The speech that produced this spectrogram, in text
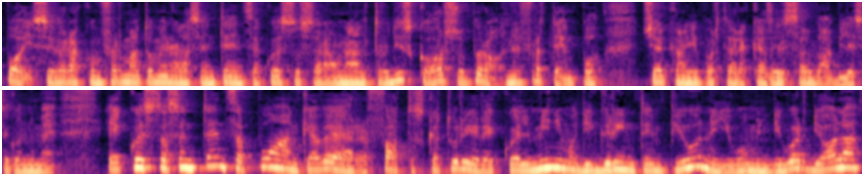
Poi, se verrà confermato o meno la sentenza, questo sarà un altro discorso. Però, nel frattempo, cercano di portare a casa il salvabile, secondo me. E questa sentenza può anche aver fatto scaturire quel minimo di grinta in più negli uomini di Guardiola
